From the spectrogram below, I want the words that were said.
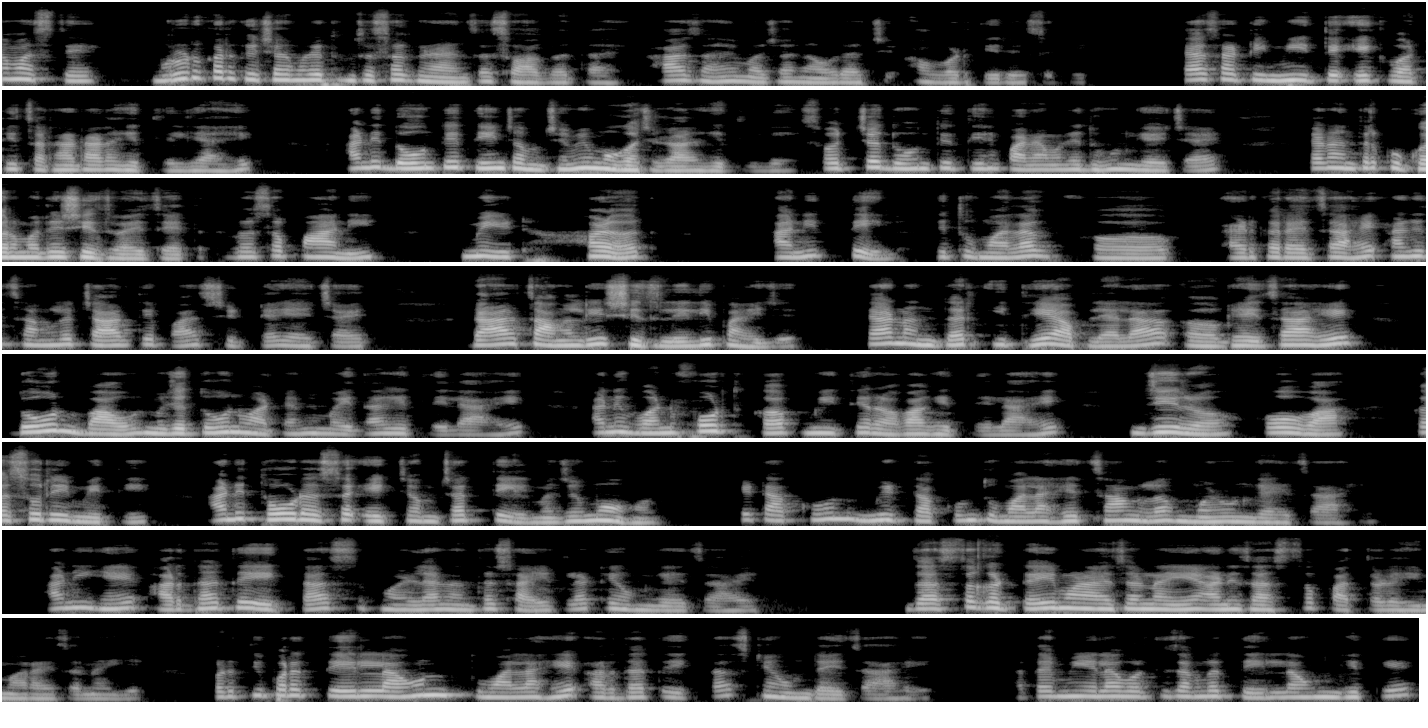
नमस्ते. मुरुडकर किचनमध्ये तुमचं सगळ्यांचं स्वागत आहे. आज आहे माझ्या नवऱ्याची आवडती रेसिपी त्यासाठी मी इथे एक वाटी चणा डाळ घेतलेली आहे आणि दोन ते तीन चमचे मी मुगाची डाळ घेतलेली आहे. स्वच्छ दोन ते तीन पाण्यामध्ये धुवून घ्यायचे आहे. त्यानंतर कुकरमध्ये शिजवायचे आहे. थोडंसं पाणी मीठ हळद आणि तेल हे तुम्हाला ॲड करायचं आहे आणि चांगलं चार ते पाच शिट्ट्या घ्यायच्या आहेत. डाळ चांगली शिजलेली पाहिजे. त्यानंतर इथे आपल्याला घ्यायचं आहे दोन बाउल म्हणजे दोन वाट्या मी मैदा घेतलेला आहे आणि वन फोर्थ कप मी इथे रवा घेतलेला आहे. जिरं ओवा कसुरी मेथी आणि थोडंसं एक चमचा तेल म्हणजे मोहन. हे टाकून मीठ टाकून तुम्हाला हे चांगलं मळून घ्यायचं आहे. आणि हे अर्धा ते एक तास मळल्यानंतर साईडला ठेवून घ्यायचं आहे. जास्त घट्टही मळायचं नाही आहे आणि जास्त पातळही मारायचं नाही आहे परती परत तेल लावून तुम्हाला हे अर्धा ते एक तास ठेवून द्यायचं आहे. आता मी याला वरती चांगलं तेल लावून घेते.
